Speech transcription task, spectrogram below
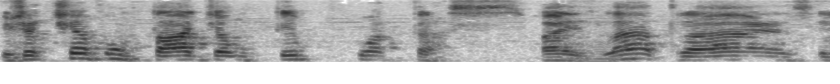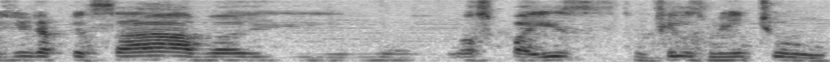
eu já tinha vontade há um tempo atrás. Mas uhum. lá atrás a gente já pensava, e no nosso país, infelizmente, o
